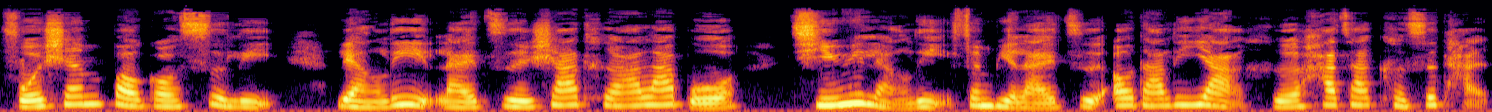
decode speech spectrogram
佛山报告四例，两例来自沙特阿拉伯，其余两例分别来自澳大利亚和哈萨克斯坦。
